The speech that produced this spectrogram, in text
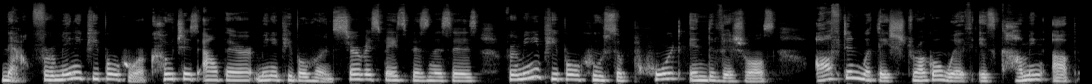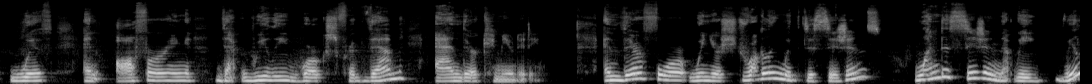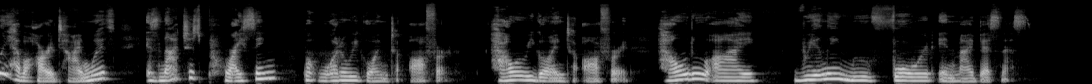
Now, for many people who are coaches out there, many people who are in service based businesses, for many people who support individuals, often what they struggle with is coming up with an offering that really works for them and their community. And therefore, when you're struggling with decisions, one decision that we really have a hard time with is not just pricing, but what are we going to offer? How are we going to offer it? How do I really move forward in my business?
